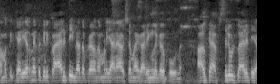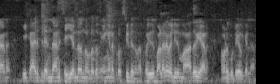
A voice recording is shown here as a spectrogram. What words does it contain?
നമുക്ക് കരിയറിനെ പറ്റി ഒരു ക്ലാരിറ്റി ഇല്ലാത്തപ്പോഴാണ് നമ്മൾ ഈ അനാവശ്യമായ കാര്യങ്ങളൊക്കെ പോകുന്നത്. ആൾക്ക് അബ്സല്യൂട്ട് ക്ലാരിറ്റിയാണ് ഈ കാര്യത്തിൽ എന്താണ് ചെയ്യേണ്ടതെന്നുള്ളതും എങ്ങനെ പ്രൊസീഡ് ചെയ്യുന്നത്. അപ്പോൾ ഇത് വളരെ വലിയൊരു മാതൃകയാണ് നമ്മുടെ കുട്ടികൾക്കെല്ലാം.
